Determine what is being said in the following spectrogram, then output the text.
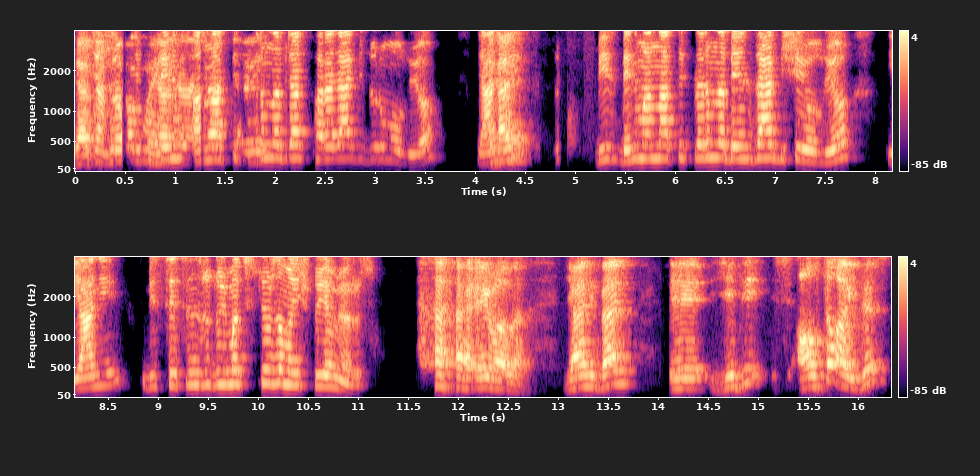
Ya hocam, kusura bakmayın benim arkadaşlar. anlattıklarımla yani... biraz paralel bir durum oluyor. Yani biz, biz benim anlattıklarımla benzer bir şey oluyor. Yani biz sesinizi duymak istiyoruz ama hiç duyamıyoruz. Eyvallah. Yani ben e, 7 6 aydır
